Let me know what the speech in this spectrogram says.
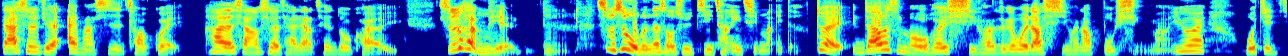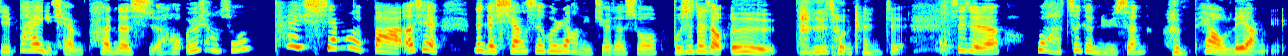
大家是不是觉得爱马仕超贵？它的香水才两千多块而已，是不是很便宜？嗯，是不是我们那时候去机场一起买的？对，你知道为什么我会喜欢这个味道，喜欢到不行吗？因为我姐姐她以前喷的时候，我就想说太香了吧，而且那个香是会让你觉得说不是那种呃的那种感觉，是觉得哇，这个女生很漂亮诶。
